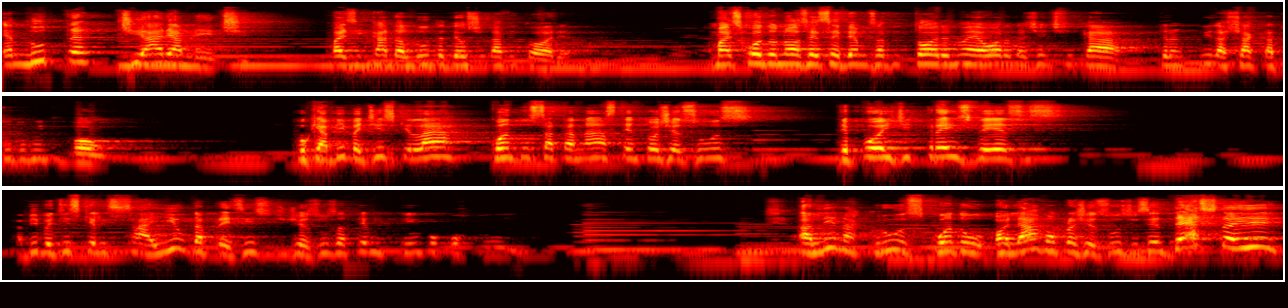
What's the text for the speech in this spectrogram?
É luta diariamente, mas em cada luta Deus te dá vitória. Mas quando nós recebemos a vitória, não é hora da gente ficar tranquilo, achar que está tudo muito bom. Porque a Bíblia diz que lá, quando Satanás tentou Jesus, depois de três vezes, a Bíblia diz que ele saiu da presença de Jesus até um tempo oportuno. Ali na cruz, quando olhavam para Jesus dizendo: Desce daí,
